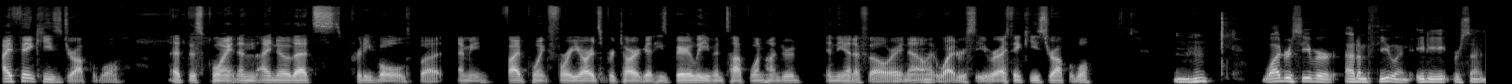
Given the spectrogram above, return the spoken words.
I think he's droppable at this point, and I know that's pretty bold, but I mean, 5.4 yards per target. He's barely even top 100 in the NFL right now at wide receiver. I think he's droppable. Mm-hmm. Wide receiver Adam Thielen, 88%.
